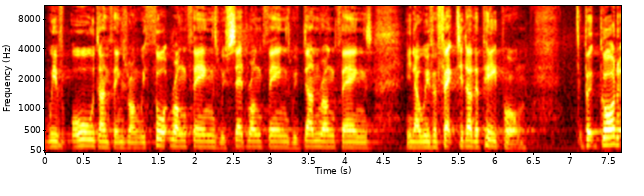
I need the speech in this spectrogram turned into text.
we've all done things wrong. We've thought wrong things, we've said wrong things, we've done wrong things, you know, we've affected other people. But God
